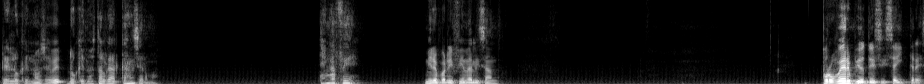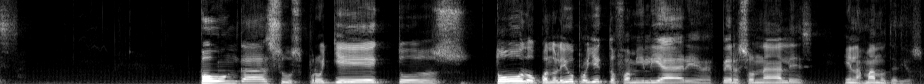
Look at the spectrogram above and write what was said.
De lo que no se ve, lo que no está al alcance, hermano. Tenga fe. Mire, para ir finalizando. Proverbios 16.3. Ponga sus proyectos, todo, cuando le digo proyectos familiares, personales, en las manos de Dios.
